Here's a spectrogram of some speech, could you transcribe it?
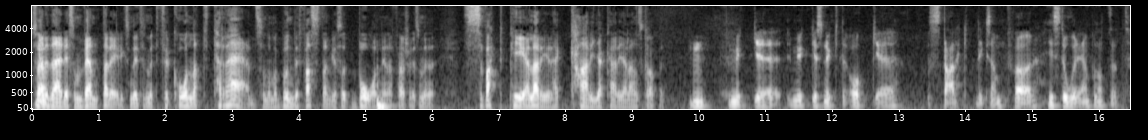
Så Ja. är det där det som väntar dig. Liksom. Det är som ett förkolnat träd som de har bundit fast den vid. Och så ett bål nedanför. Så det är som en svart pelare i det här karga, karga landskapet. Mm. Mycket, mycket snyggt och eh, starkt liksom för historien på något sätt.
